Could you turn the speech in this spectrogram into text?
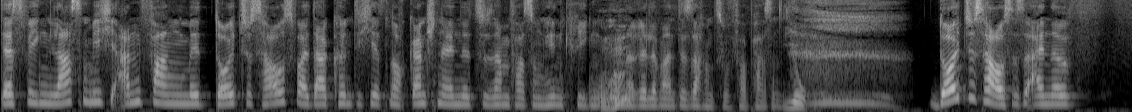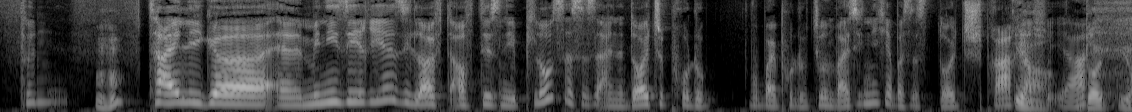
Deswegen lass mich anfangen mit Deutsches Haus, weil da könnte ich jetzt noch ganz schnell eine Zusammenfassung hinkriegen, ohne relevante Sachen zu verpassen. Jo. Deutsches Haus ist eine fünfteilige äh, Miniserie. Sie läuft auf Disney Plus. Es ist eine deutsche Produktion. Wobei Produktion weiß ich nicht, aber es ist deutschsprachig, Ja, ja. Deut- ja.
